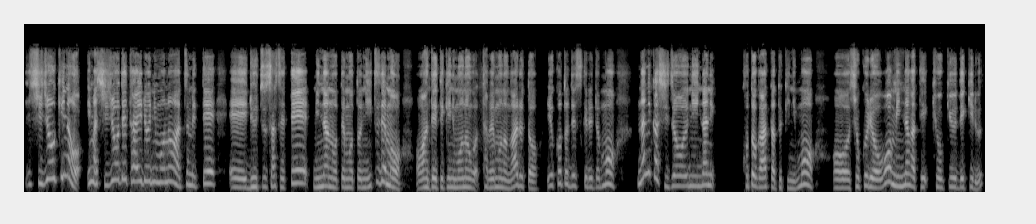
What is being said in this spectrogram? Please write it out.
市場機能、今、市場で大量に物を集めて、えー、流通させて、みんなのお手元にいつでも安定的に物食べ物があるということですけれども、何か市場に何ことがあった時にも食料をみんなが供給できる、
